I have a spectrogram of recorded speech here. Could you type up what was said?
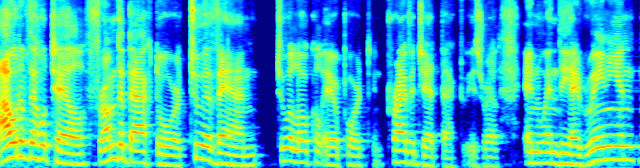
out of the hotel from the back door to a van to a local airport in private jet back to Israel. And when the Iranian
